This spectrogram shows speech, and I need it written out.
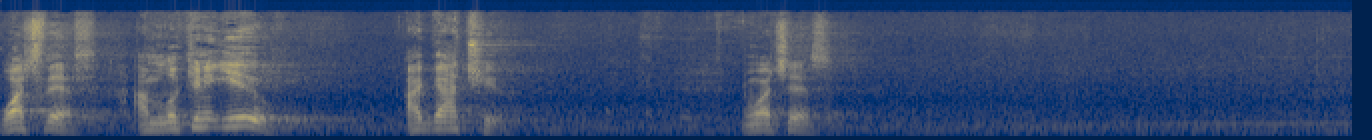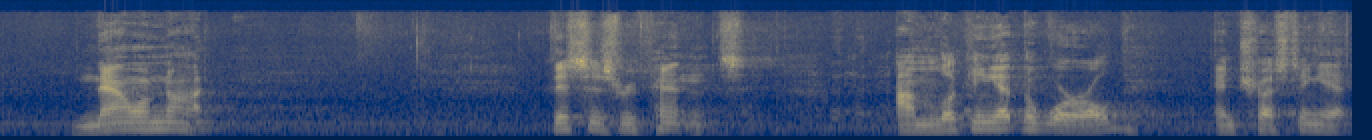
Watch this. I'm looking at you. I got you. And watch this. Now I'm not. This is repentance. I'm looking at the world and trusting it.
